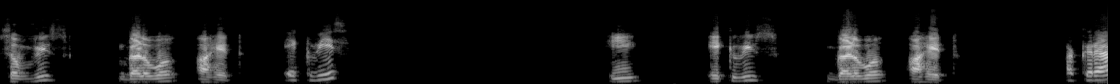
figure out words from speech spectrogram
सव्वीस गळव आहेत. एकवीस. ही एकवीस गळव आहेत. अकरा.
